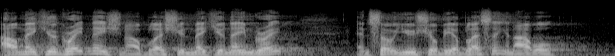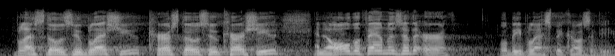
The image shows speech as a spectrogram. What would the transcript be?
I'll make you a great nation. I'll bless you and make your name great. And so you shall be a blessing, and I will Bless those who bless you, curse those who curse you, and all the families of the earth will be blessed because of you.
